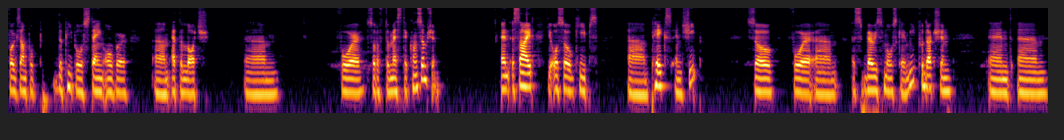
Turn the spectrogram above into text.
for example, the people staying over um, at the lodge um, for sort of domestic consumption. And aside, he also keeps um, pigs and sheep. So for um, a very small scale meat production and um,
